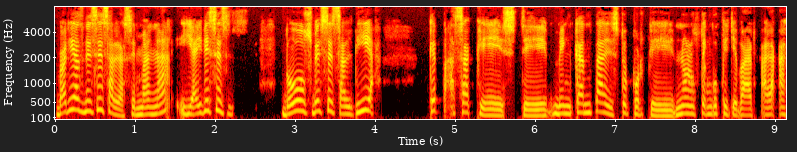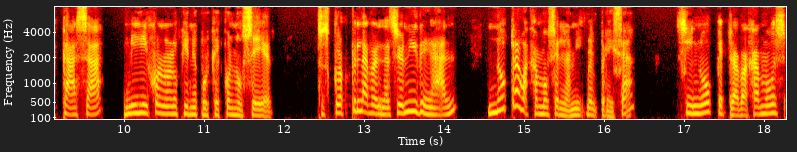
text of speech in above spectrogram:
Varias veces a la semana y hay veces dos veces al día. ¿Qué pasa? Que este me encanta esto porque no lo tengo que llevar a, a casa. Mi hijo no lo tiene por qué conocer. Entonces creo que la relación ideal no trabajamos en la misma empresa, sino que trabajamos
